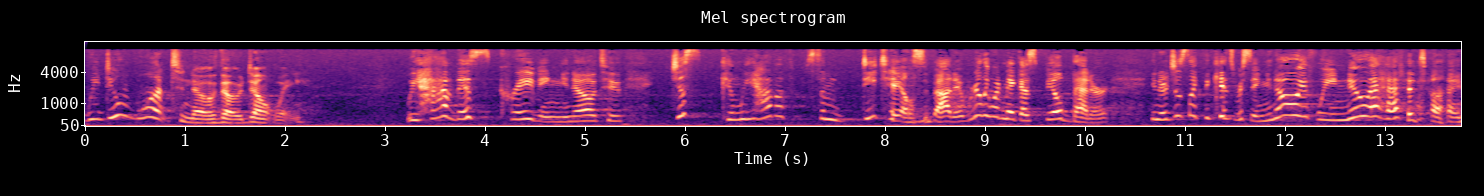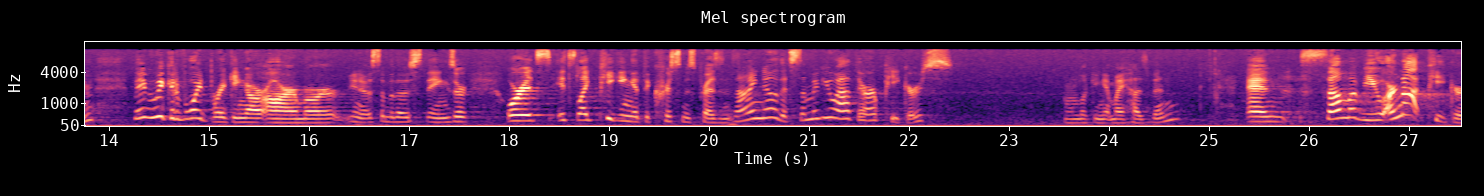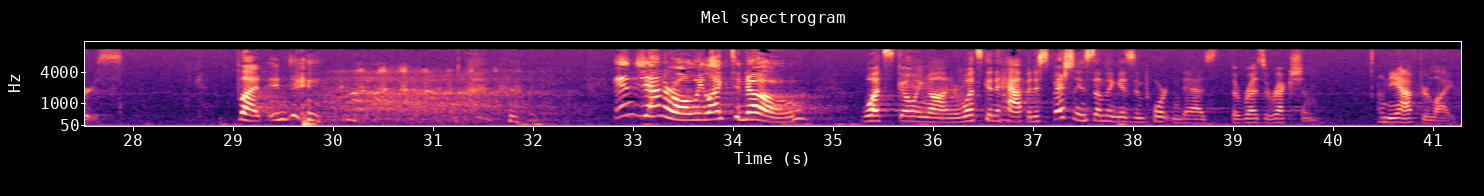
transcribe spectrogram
We do want to know, though, don't we? We have this craving, you know, to just, can we have a, some details about it? It really would make us feel better. You know, just like the kids were saying, you know, if we knew ahead of time, maybe we could avoid breaking our arm or, you know, some of those things. Or, or it's, it's like peeking at the Christmas presents. I know that some of you out there are peekers. I'm looking at my husband. And some of you are not peekers. But in, in general, we like to know what's going on or what's going to happen, especially in something as important as the resurrection and the afterlife.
